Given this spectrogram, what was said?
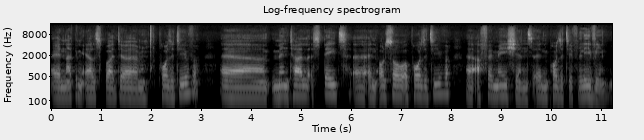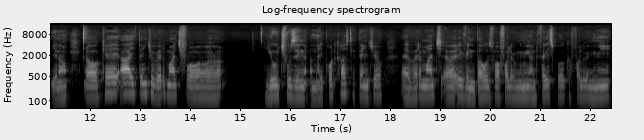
uh, nothing else but um, positive mental states uh, and also positive uh, affirmations and positive living. You know, okay. I thank you very much for you choosing my podcast. Thank you uh, very much. Uh, even those who are following me on Facebook, following me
